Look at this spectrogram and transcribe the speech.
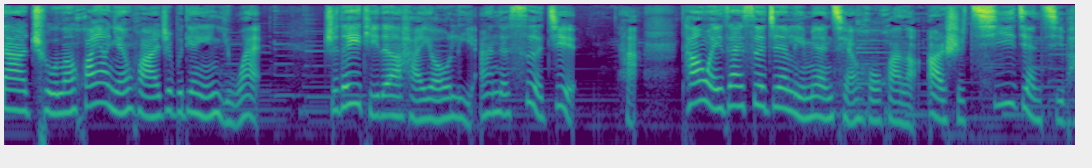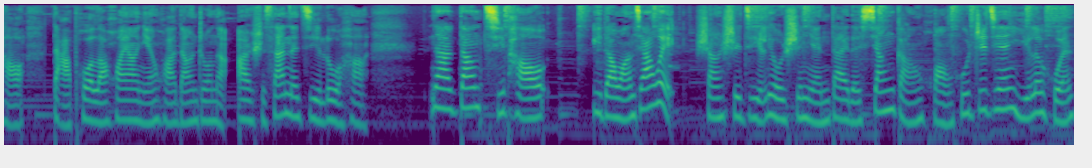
那除了《花样年华》这部电影以外，值得一提的还有李安的《色戒》。哈，汤唯在《色戒》里面前后换了二十七件旗袍，打破了《花样年华》当中的二十三的记录。哈，那当旗袍遇到王家卫，上世纪六十年代的香港恍惚之间移了魂，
